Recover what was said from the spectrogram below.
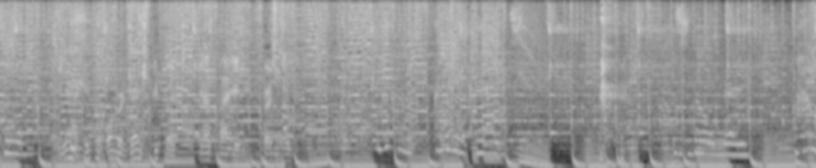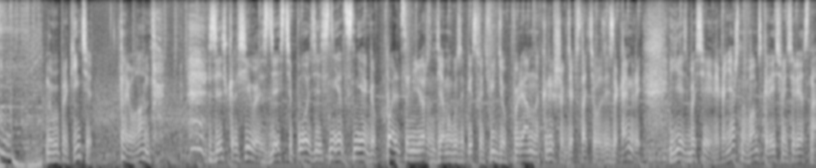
Yeah, people overjudge people just by first look. Yeah, I don't like. That was very. Wow. Ну вы прикиньте, Таиланд. Здесь красиво, здесь тепло, здесь нет снега, пальцы не мерзнут. Я могу записывать видео прямо на крыше, где, кстати, вот здесь за камерой есть бассейн. И, конечно, вам, скорее всего, интересно,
